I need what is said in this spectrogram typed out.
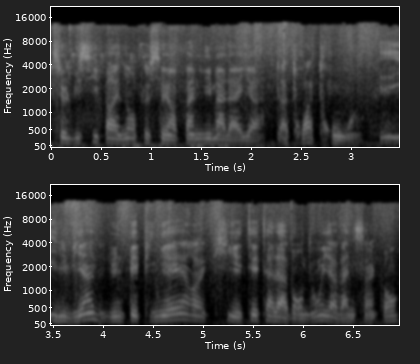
Celui-ci, par exemple, c'est un pin de l'Himalaya, à trois troncs. hein. Il vient d'une pépinière qui était à l'abandon il y a 25 ans,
